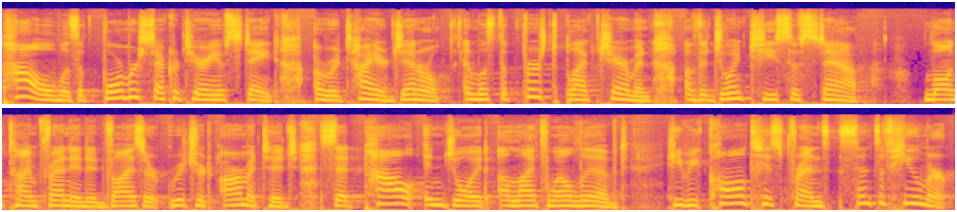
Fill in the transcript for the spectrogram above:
Powell was a former Secretary of State, a retired general, and was the first black chairman of the Joint Chiefs of Staff. Longtime friend and advisor Richard Armitage said Powell enjoyed a life well lived. He recalled his friend's sense of humor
